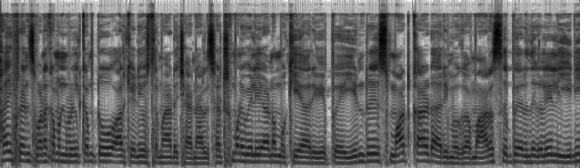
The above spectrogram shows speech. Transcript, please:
ஹாய் ஃப்ரெண்ட்ஸ் வணக்கம் and welcome to RK news Tamil Nadu channel சற்று முன் வெளியான முக்கிய அறிவிப்பு இன்று ஸ்மார்ட் கார்டு அறிமுகம். அரசு பேருந்துகளில் இனி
